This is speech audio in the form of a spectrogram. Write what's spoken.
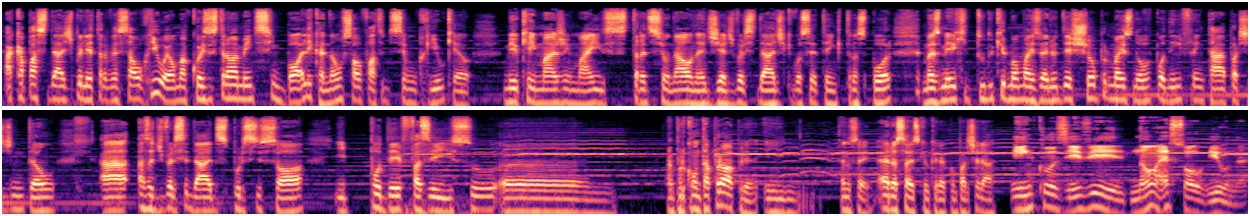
a capacidade para ele atravessar o rio. É uma coisa extremamente simbólica, não só o fato de ser um rio, que é meio que a imagem mais tradicional, né, de adversidade que você tem que transpor, mas meio que tudo que o irmão mais velho deixou pro mais novo poder enfrentar a partir de então a, as adversidades por si só e poder fazer isso. Uh é por conta própria. E eu não sei, era só isso que eu queria compartilhar. E, inclusive, não é só o rio, né?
